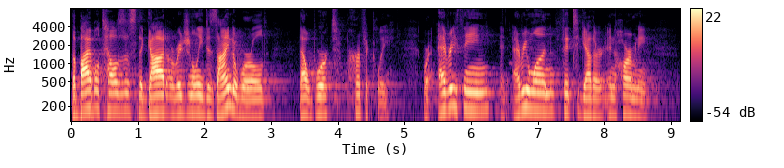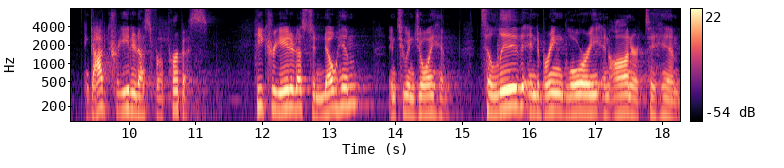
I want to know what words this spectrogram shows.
The Bible tells us that God originally designed a world that worked perfectly, where everything and everyone fit together in harmony. And God created us for a purpose. He created us to know Him and to enjoy Him, to live and to bring glory and honor to Him.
